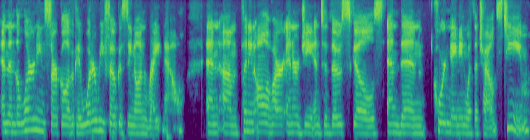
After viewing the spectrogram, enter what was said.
And then the learning circle of okay what are we focusing on right now? And um, putting all of our energy into those skills and then coordinating with a child's team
